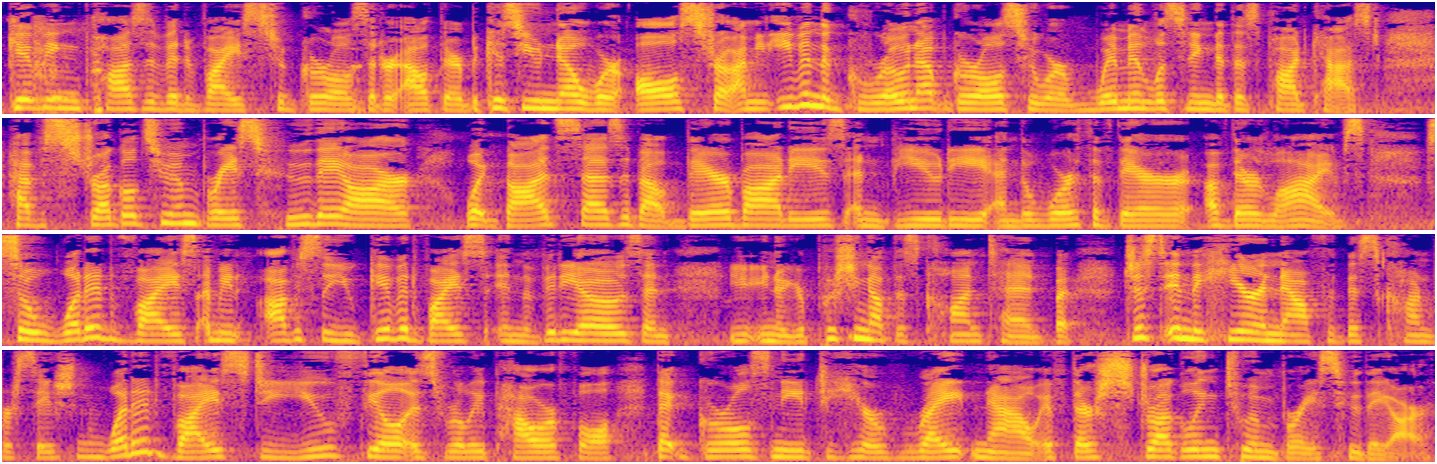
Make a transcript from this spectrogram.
giving positive advice to girls that are out there because you know we're all struggling. I mean, even the grown up girls who are women listening to this podcast have struggled to embrace who they are, what God says about their bodies and beauty and the worth of their of their lives. So what advice, I mean, obviously you give advice in the videos and you, you know, you're pushing out this content, but just in the here and now for this conversation, what advice do you feel is really powerful that girls need to hear right now if they're struggling to embrace who they are?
